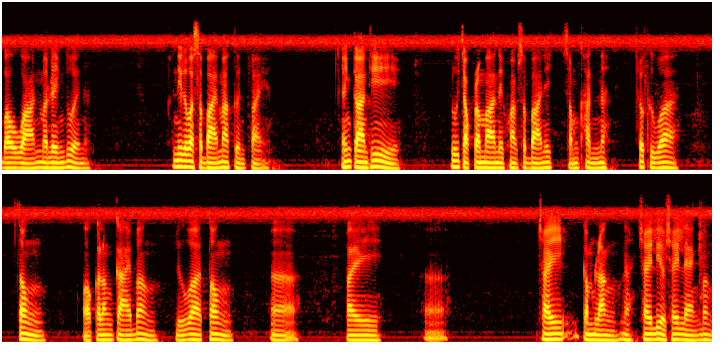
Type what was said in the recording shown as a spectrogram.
เบาหวานมะเร็งด้วยนะ อันนี้เรียกว่าสบายมากเกินไปดังการที่ รู้จักประมาณในความสบายนี่สำคัญนะ ก็คือว่าต้องออกกำลังกายบ้าง หรือว่าต้องอไปใช้กำลังนะใช้เลี้ยวใช้แรงบ้าง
